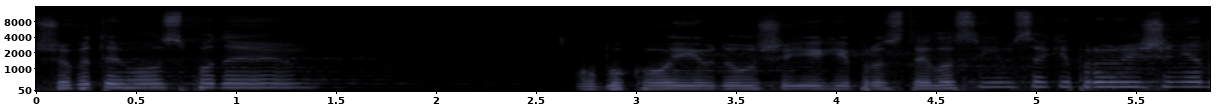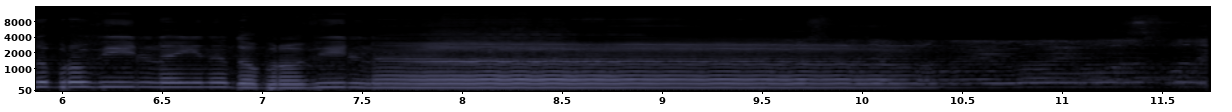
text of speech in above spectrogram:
щоб ти, Господи, упокоїв душі їх і простилося їм всяке прорішення добровільне і недобровільне. Помилуй, Господи,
